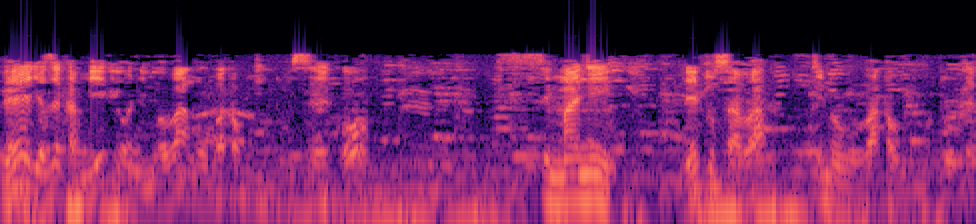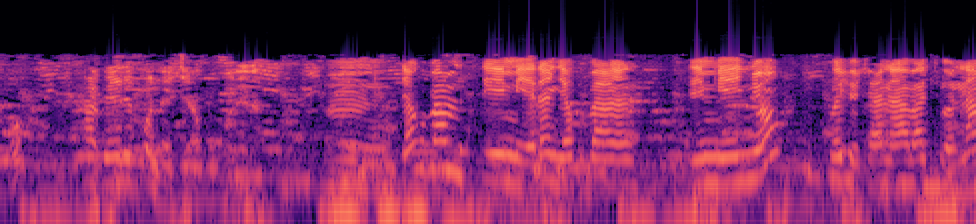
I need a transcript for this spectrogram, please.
naye Jose Chameleone bw'obanga obubaka bumutuuseeko simanyi. Naye tusaba tino obubaka bumutuukeko abeereko n'ekyakukolera Mm, nja kuba musiimye era nja kuba nsiimye nnyo ku ekyo kyanaaba kyonna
